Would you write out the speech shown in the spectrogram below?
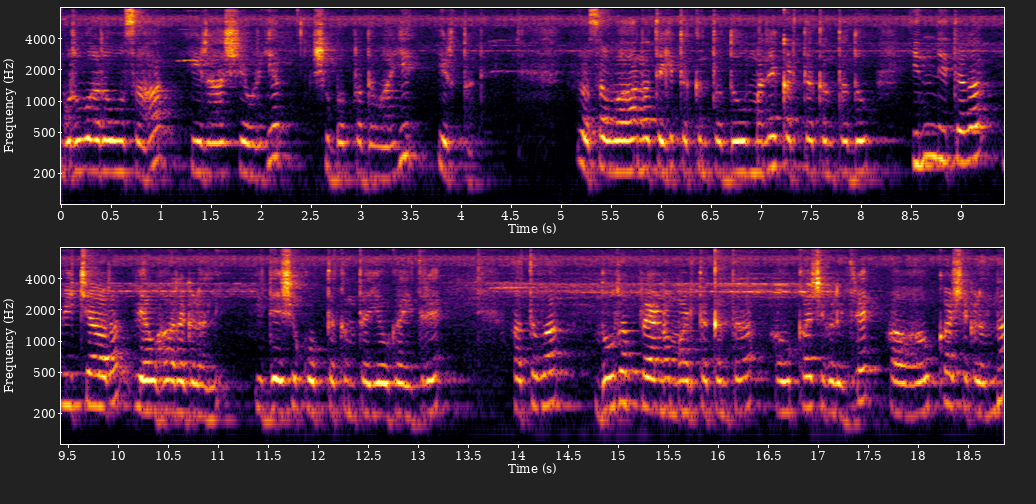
ಗುರುವಾರವೂ ಸಹ ಈ ರಾಶಿಯವರಿಗೆ ಶುಭಪ್ರದವಾಗಿ ಇರ್ತದೆ. ಹೊಸ ವಾಹನ ತೆಗಿತಕ್ಕಂಥದ್ದು, ಮನೆ ಕಟ್ತಕ್ಕಂಥದ್ದು, ಇನ್ನಿತರ ವಿಚಾರ ವ್ಯವಹಾರಗಳಲ್ಲಿ ವಿದೇಶಕ್ಕೆ ಹೋಗ್ತಕ್ಕಂಥ ಯೋಗ ಇದ್ದರೆ ಅಥವಾ ದೂರ ಪ್ರಯಾಣ ಮಾಡ್ತಕ್ಕಂಥ ಅವಕಾಶಗಳಿದ್ದರೆ ಆ ಅವಕಾಶಗಳನ್ನು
